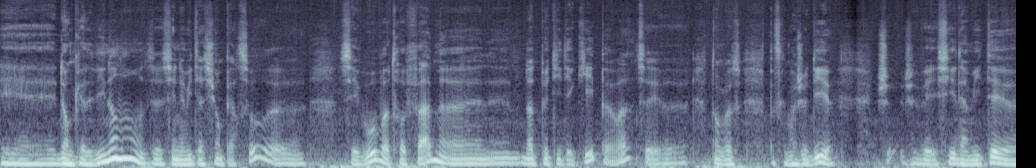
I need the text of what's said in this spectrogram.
Et donc elle a dit non, non, c'est une invitation perso, euh, c'est vous, votre femme, euh, notre petite équipe. Voilà, c'est, euh, donc, parce que moi je dis, je, je vais essayer d'inviter euh,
